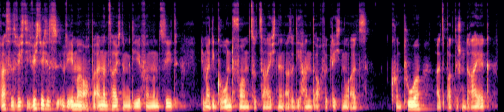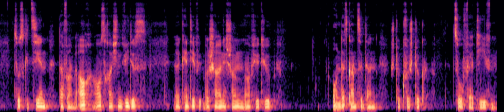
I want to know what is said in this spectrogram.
Was ist wichtig? Wichtig ist, wie immer, auch bei anderen Zeichnungen, die ihr von uns seht, immer die Grundform zu zeichnen, also die Hand auch wirklich nur als Kontur, als praktischen Dreieck zu skizzieren. Dafür haben wir auch ausreichend Videos, äh, kennt ihr wahrscheinlich schon auf YouTube. Und das Ganze dann Stück für Stück zu vertiefen.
